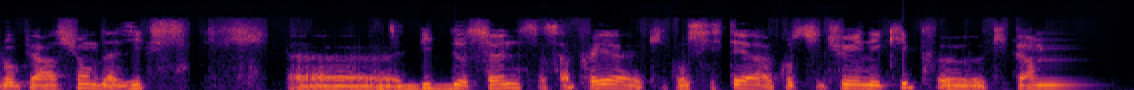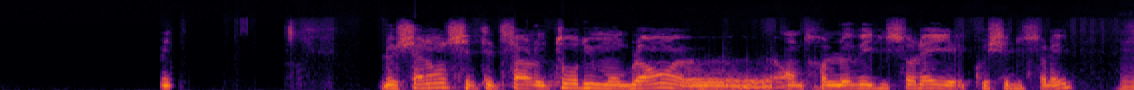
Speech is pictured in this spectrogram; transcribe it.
l'opération d'Azix, Beat the Sun, ça s'appelait, qui consistait à constituer une équipe qui permet le challenge, c'était de faire le tour du Mont Blanc entre le lever du soleil et le coucher du soleil. Mmh.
